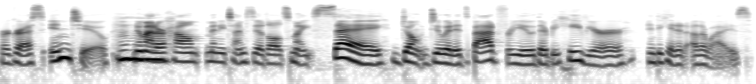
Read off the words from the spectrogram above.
progress into. No mm-hmm. matter how many times the adults might say, don't do it, it's bad for you, their behavior indicated otherwise.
